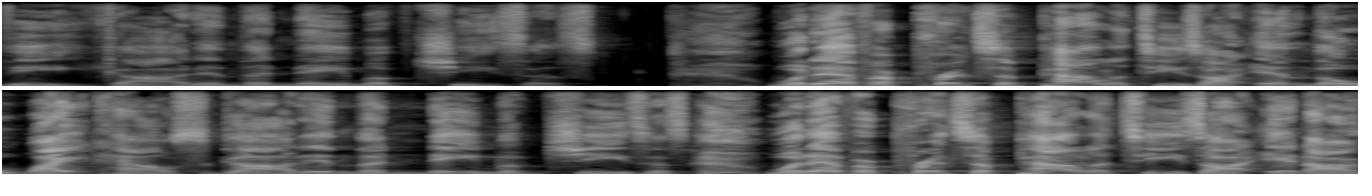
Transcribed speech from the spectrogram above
thee, God, in the name of Jesus. Whatever principalities are in the White House, God, in the name of Jesus. Whatever principalities are in our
